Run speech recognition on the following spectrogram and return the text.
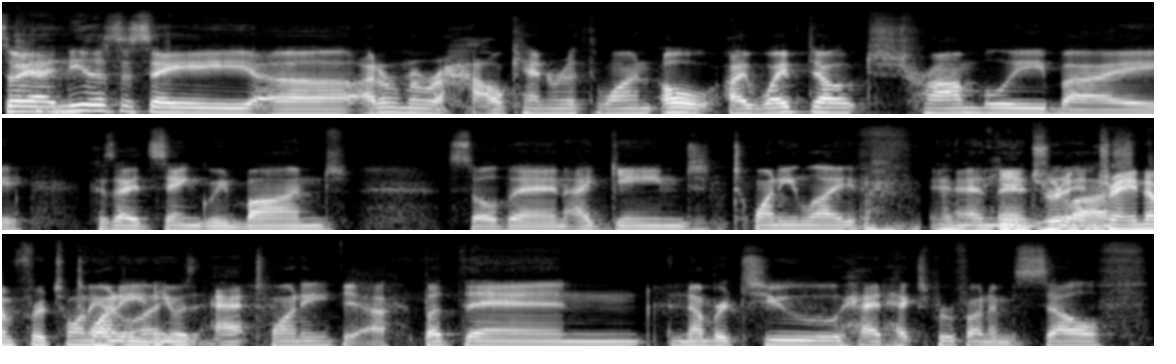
So yeah, needless to say, uh, I don't remember how Kenrith won. Oh, I wiped out Trombley by because I had Sanguine Bond. So then I gained twenty life, And, and, he then dra- he lost drained him for 20. 20, and he was at twenty. Yeah. But then number two had hexproof on himself.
